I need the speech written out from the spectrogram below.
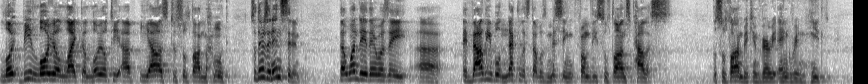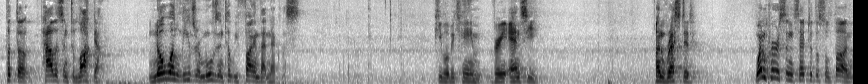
lo- be loyal like the loyalty of Iyaz to Sultan Mahmud. So there's an incident. that one day there was a, uh, a valuable necklace that was missing from the Sultan's palace. The Sultan became very angry and he put the palace into lockdown. No one leaves or moves until we find that necklace. People became very antsy, unrested. One person said to the Sultan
